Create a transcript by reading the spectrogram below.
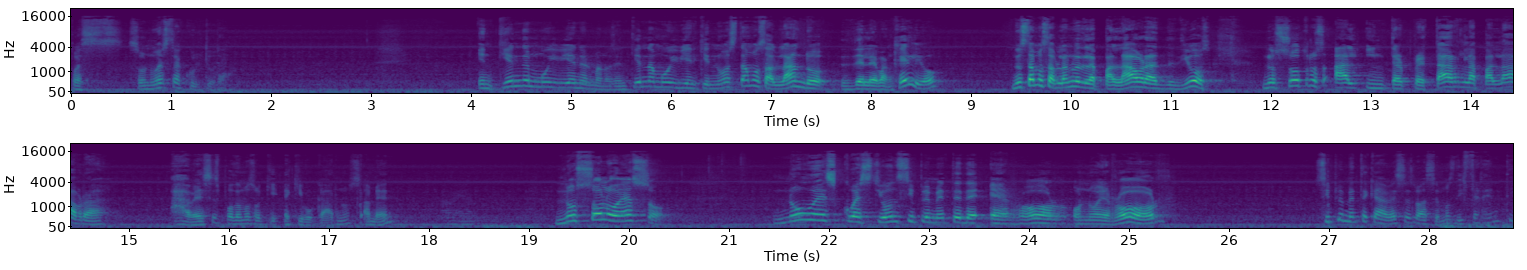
pues son nuestra cultura. Entienden muy bien, hermanos, entiendan muy bien que no estamos hablando del Evangelio, no estamos hablando de la palabra de Dios. Nosotros al interpretar la palabra, a veces podemos equivocarnos, amén. No solo eso, no es cuestión simplemente de error o no error, simplemente que a veces lo hacemos diferente.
